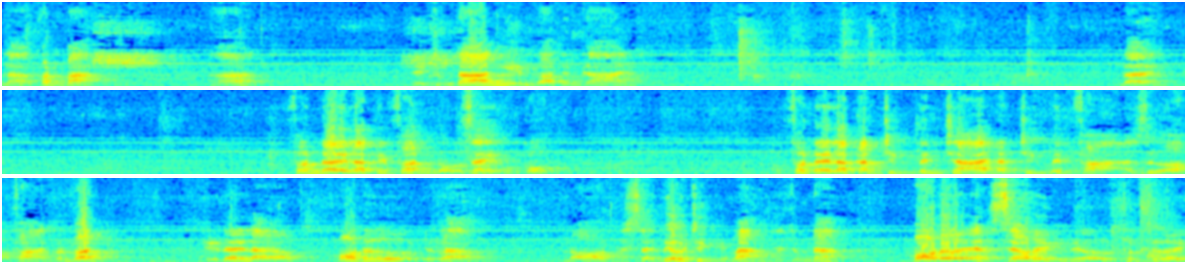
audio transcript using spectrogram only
là văn bản Đấy thì chúng ta nhìn vào từng cái. Đây. Phần đây là cái phần độ dày của cột. Phần đây là căn chỉnh bên trái, căn chỉnh bên phải, giữa, phải, vân vân. Thì đây là border, tức là nó sẽ điều chỉnh cái bảng cho chúng ta. Border and shading ở phần dưới.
